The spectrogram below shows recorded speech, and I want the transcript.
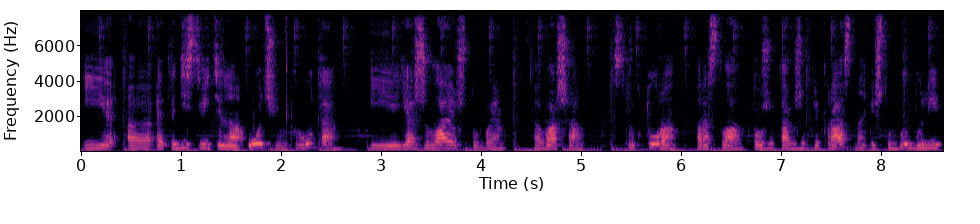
И э, это действительно очень круто. И я желаю, чтобы ваша структура росла тоже так же прекрасно, и чтобы вы были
